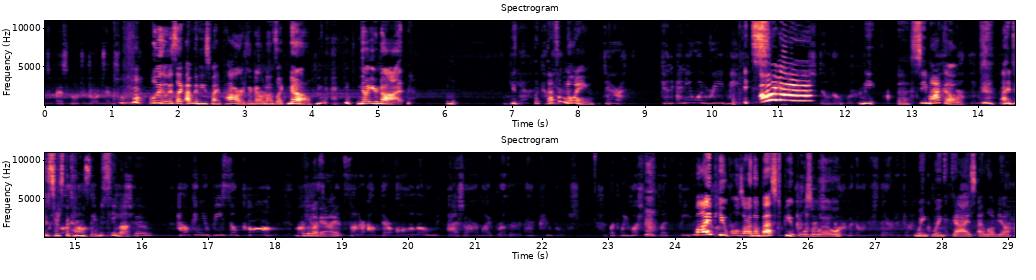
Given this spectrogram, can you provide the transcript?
It's best not to draw attention. Lily's like, I'm gonna use my powers, and Garmadon's like, no, no, you're not. He's like, come that's here. annoying. Dareth, can anyone read me? It's Still no word. me, uh, Simako. I just switched the consonant. See Mako? How can you be so calm? My Look my husband guy. and son are out there all alone. As are my brother and pupils. But we must not let fear. My pupils are the best pupils, woo. Garmadon is there to guide. Wink, wink, guys. I love ya. Have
